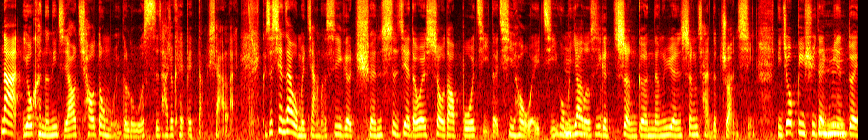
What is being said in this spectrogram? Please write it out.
那有可能你只要敲动某一个螺丝，它就可以被挡下来。可是现在我们讲的是一个全世界都会受到波及的气候危机，我们要的是一个整个能源生产的转型，你就必须得面对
